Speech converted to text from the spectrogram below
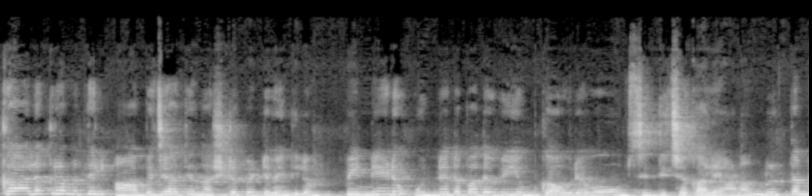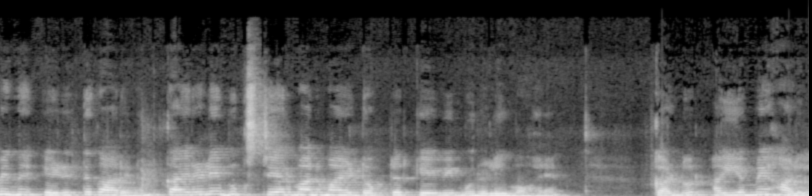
കാലക്രമത്തിൽ ആഭിജാത്യം നഷ്ടപ്പെട്ടുവെങ്കിലും പിന്നീട് ഉന്നത പദവിയും ഗൗരവവും സിദ്ധിച്ച കലയാണ് നൃത്തമെന്ന് എഴുത്തുകാരനും കൈരളി ബുക്സ് ചെയർമാനുമായ doctor K V Murali Mohanan Kannur I M A ഹാളിൽ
